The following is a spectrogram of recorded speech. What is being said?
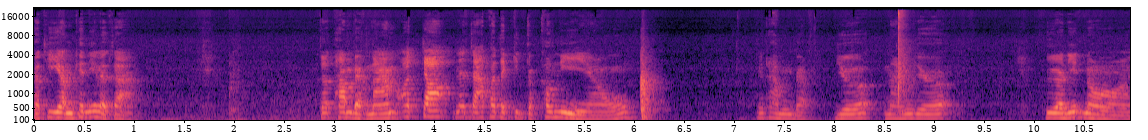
กระเทียมแค่นี้แหละจ้ะจะทำแบบน้ำอ้อเจาะนะจ๊ะเพราะจะกินกับข้าวเหนียวไม่ทำแบบเยอะน้ำเยอะเกลือนิดหน่อย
